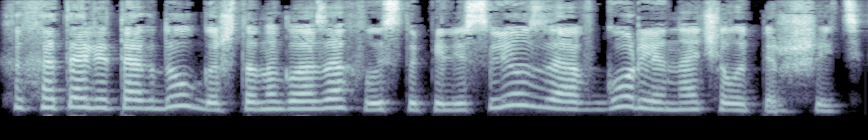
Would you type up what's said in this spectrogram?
Хохотали так долго, что на глазах выступили слезы, а в горле начало першить.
